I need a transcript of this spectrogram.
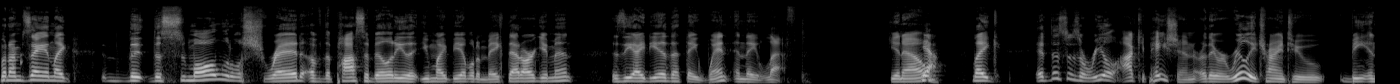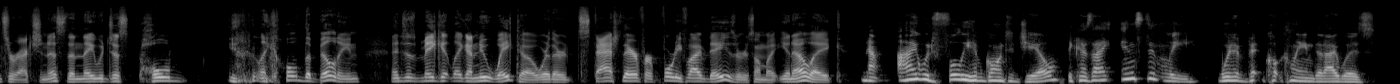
But I'm saying like the the small little shred of the possibility that you might be able to make that argument is the idea that they went and they left. You know, Yeah. like. If this was a real occupation, or they were really trying to be insurrectionists, then they would just hold like hold the building and just make it like a new Waco where they're stashed there for 45 days or something, you know, like Now, I would fully have gone to jail because I instantly would have been, claimed that I was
